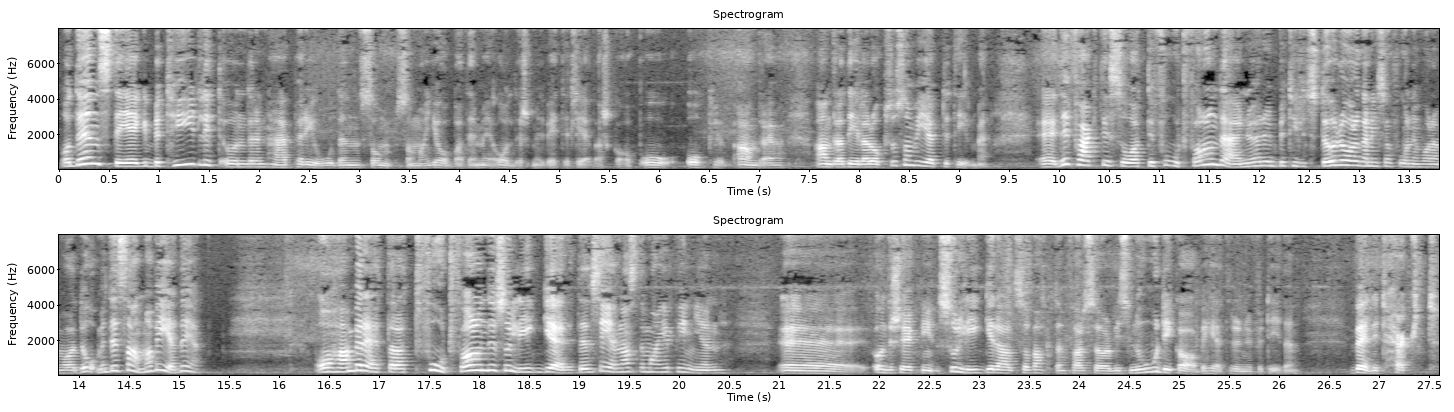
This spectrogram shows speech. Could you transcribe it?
Och den steg betydligt under den här perioden som, som man jobbade med åldersmedvetet ledarskap och, och andra, andra delar också som vi hjälpte till med. Eh, det är faktiskt så att det fortfarande är, nu är det en betydligt större organisation än vad den var då, men det är samma VD. Och han berättar att fortfarande så ligger den senaste My Opinion eh, undersökningen så ligger alltså Vattenfall Service Nordic AB heter det nu för tiden väldigt högt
